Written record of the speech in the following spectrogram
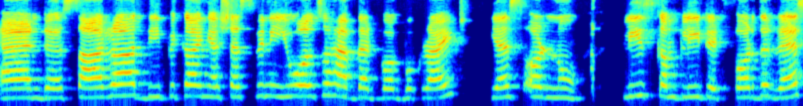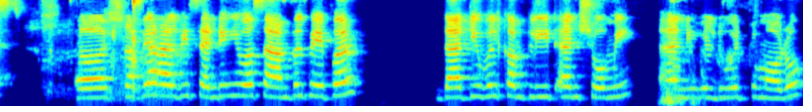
And uh, Sarah, Deepika, and Yashaswini, you also have that workbook, right? Yes or no? Please complete it. For the rest, uh, Shravya, I'll be sending you a sample paper that you will complete and show me, and you will do it tomorrow.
